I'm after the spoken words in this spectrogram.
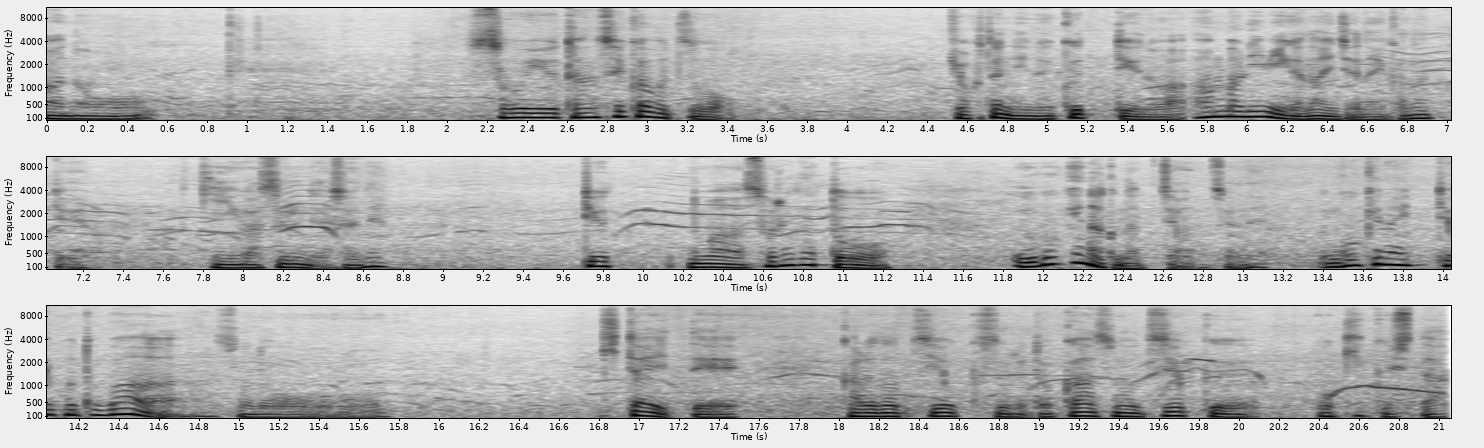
あのそういう炭水化物を極端に抜くっていうのはあんまり意味がないんじゃないかなっていう気がするんですよね。っていうのはそれだと動けなくなっちゃうんですよね。動けないっていうことはその鍛えて体を強くするとかその強く大きくした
